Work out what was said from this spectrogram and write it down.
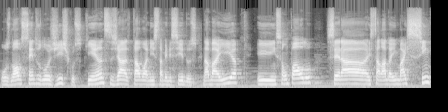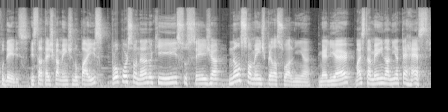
os novos centros logísticos que antes já estavam ali estabelecidos na Bahia e em São Paulo será instalado aí mais cinco deles estrategicamente no país, proporcionando que isso seja não somente pela sua linha Melier, mas também na linha terrestre.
